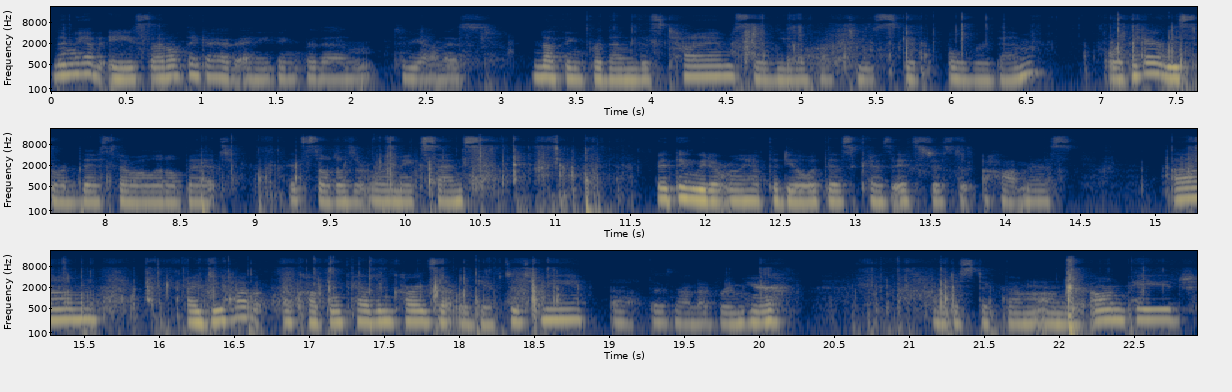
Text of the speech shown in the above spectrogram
Then we have Ace. I don't think I have anything for them, to be honest. Nothing for them this time, so we will have to skip over them. Oh, I think I restored this, though, a little bit. It still doesn't really make sense. Good thing we don't really have to deal with this because it's just a hot mess. Um, I do have a couple Kevin cards that were gifted to me. Oh, there's not enough room here. I'll just stick them on their own page.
